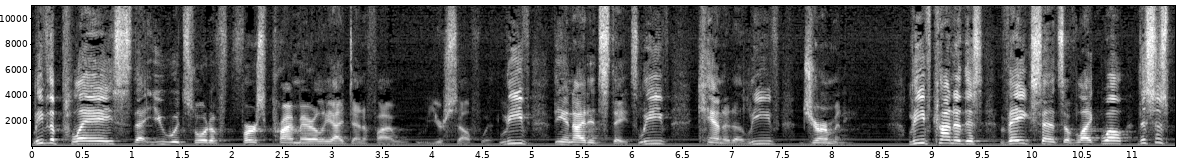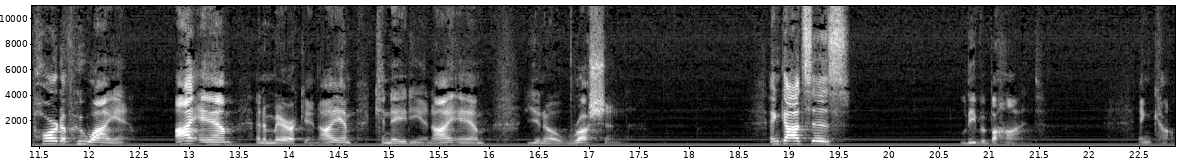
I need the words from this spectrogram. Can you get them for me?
Leave the place that you would sort of first primarily identify yourself with. Leave the United States. Leave Canada. Leave Germany. Leave kind of this vague sense of like, well, this is part of who I am. I am an American. I am Canadian. I am, you know, Russian. And God says, leave it behind and come.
